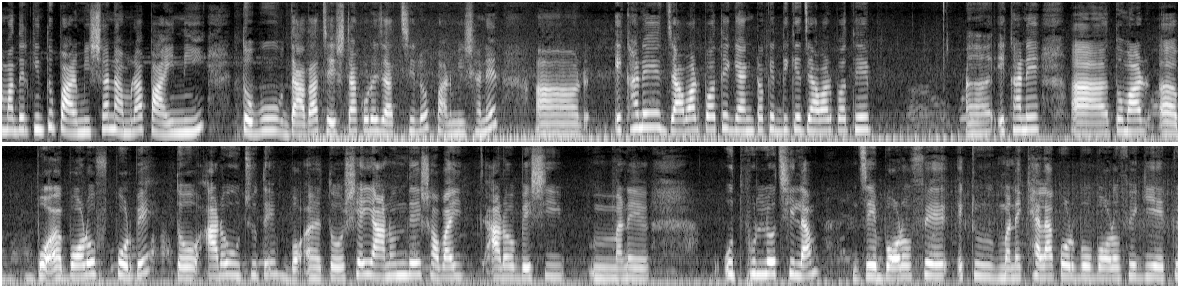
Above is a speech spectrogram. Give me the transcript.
আমাদের কিন্তু পারমিশন আমরা পাইনি। তবু দাদা চেষ্টা করে যাচ্ছিল পারমিশনের আর এখানে যাওয়ার পথে, গ্যাংটকের দিকে যাওয়ার পথে এখানে তোমার বরফ পড়বে তো আরও উঁচুতে। তো সেই আনন্দে সবাই আরও বেশি মানে উৎফুল্ল ছিলাম যে বরফে একটু মানে খেলা করব বরফে গিয়ে একটু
